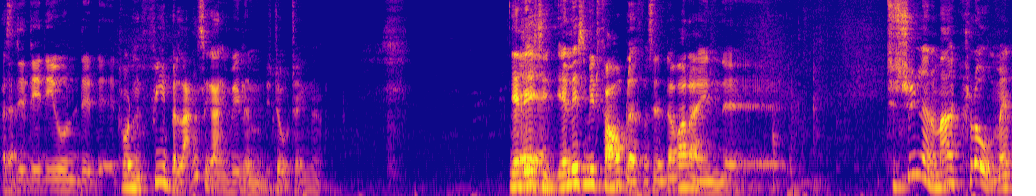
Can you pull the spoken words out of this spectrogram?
Altså, det, det, det er jo en, det, det, jeg tror, det er en fin balancegang i virkeligheden de to ting der. Jeg læste, jeg læste i mit fagblad for eksempel, der var der en øh, til synligheden meget klog mand.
